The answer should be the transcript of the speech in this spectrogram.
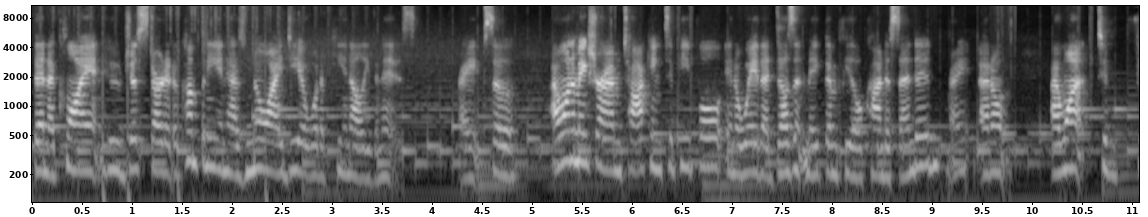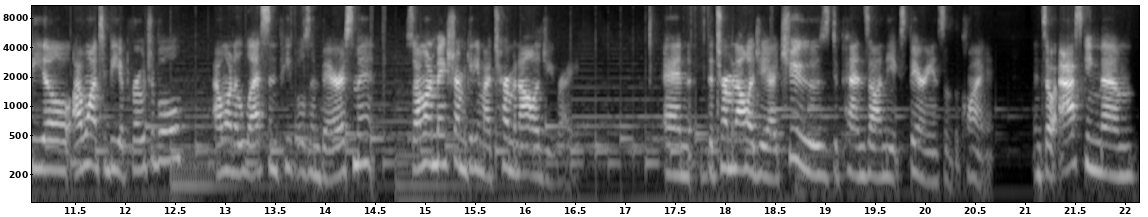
than a client who just started a company and has no idea what a P&L even is, right? So I want to make sure I'm talking to people in a way that doesn't make them feel condescended, right? I don't I want to feel I want to be approachable. I want to lessen people's embarrassment so I want to make sure I'm getting my terminology right. And the terminology I choose depends on the experience of the client. And so asking them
